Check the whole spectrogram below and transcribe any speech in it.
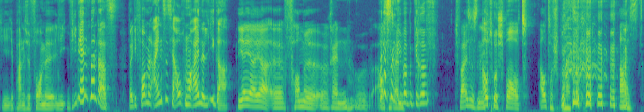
die japanische Formel. Wie nennt man das? Weil die Formel 1 ist ja auch nur eine Liga. Ja, ja, ja, äh, Formelrennen. Äh, Was ist ein Überbegriff? Ich weiß es nicht. Autosport. Autosport. Ast.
